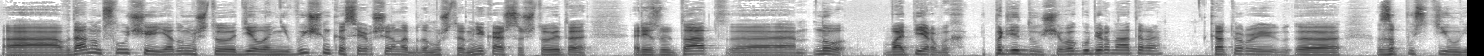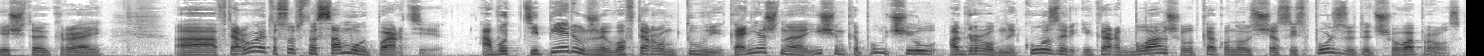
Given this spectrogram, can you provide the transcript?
А в данном случае, я думаю, что дело не Выщенко совершенно, потому что мне кажется, что это результат, э, ну, во-первых, предыдущего губернатора, который э, запустил, я считаю, край. А второе, это, собственно, самой партии. А вот теперь уже во втором туре, конечно, Ищенко получил огромный козырь и карт-бланш. Вот как он его сейчас использует, это еще вопрос.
